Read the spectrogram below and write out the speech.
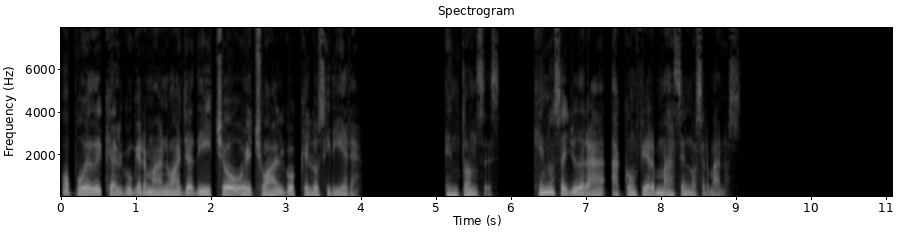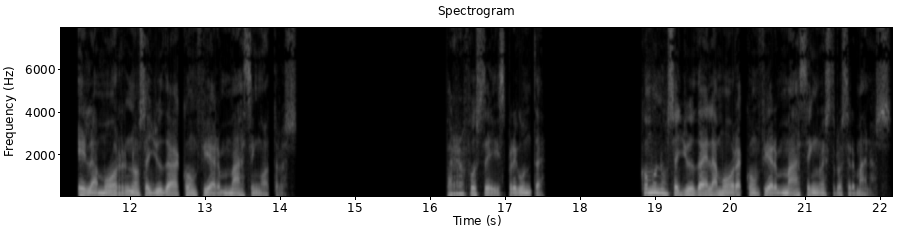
O puede que algún hermano haya dicho o hecho algo que los hiriera. Entonces, ¿qué nos ayudará a confiar más en los hermanos? El amor nos ayuda a confiar más en otros. Párrafo 6 pregunta. ¿Cómo nos ayuda el amor a confiar más en nuestros hermanos?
